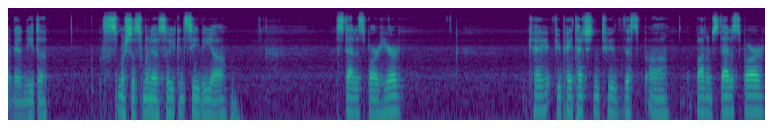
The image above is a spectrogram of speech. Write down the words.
I'm going to need to smush this window so you can see the uh, status bar here. Okay, if you pay attention to this uh, bottom status bar,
